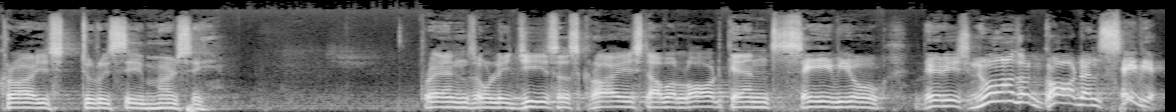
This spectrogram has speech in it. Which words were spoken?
Christ to receive mercy. Friends, only Jesus Christ, our Lord, can save you. There is no other God and Savior.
